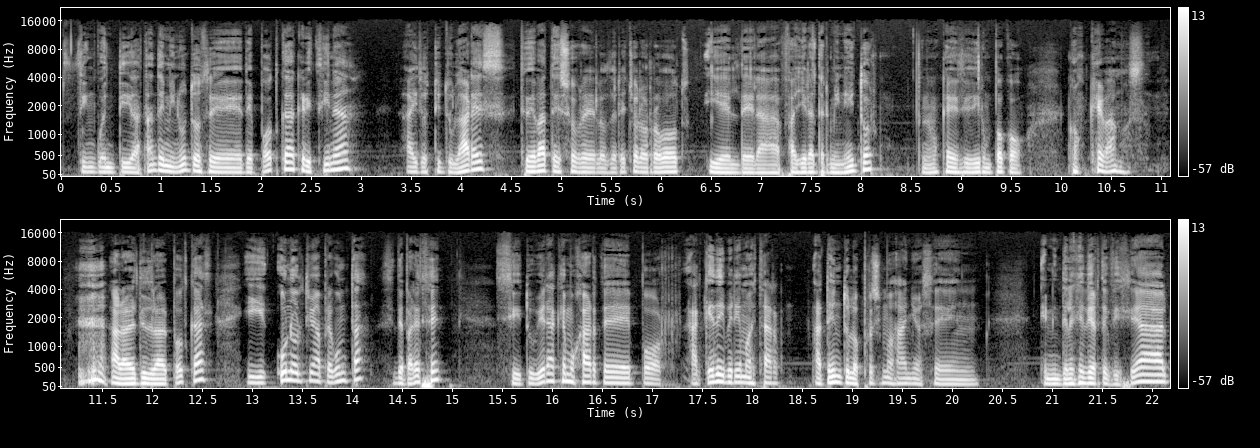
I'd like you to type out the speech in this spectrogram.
50 y bastantes minutos de, de, podcast, Cristina. Hay dos titulares. Este debate sobre los derechos de los robots y el de la fallera Terminator. Tenemos que decidir un poco con qué vamos a la hora de titular el podcast. Y una última pregunta, si te parece. Si tuvieras que mojarte por a qué deberíamos estar atentos los próximos años en, en inteligencia artificial,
